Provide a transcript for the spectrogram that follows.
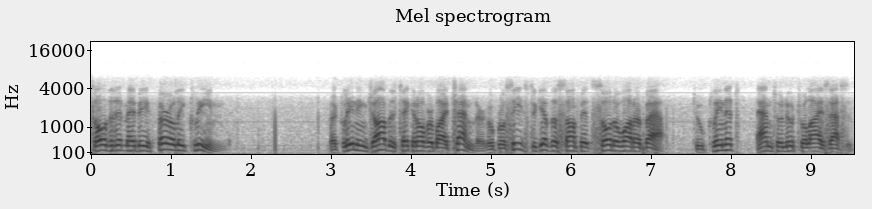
so that it may be thoroughly cleaned. The cleaning job is taken over by Chandler, who proceeds to give the sump its soda water bath to clean it and to neutralize acids.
